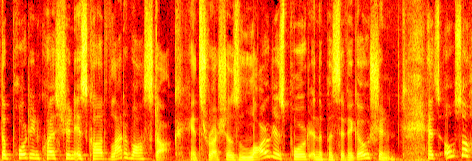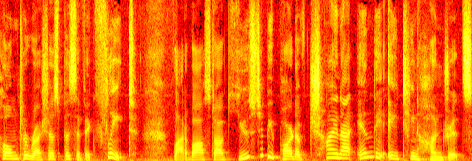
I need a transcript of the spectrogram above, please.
The port in question is called Vladivostok. It's Russia's largest port in the Pacific Ocean. It's also home to Russia's Pacific Fleet. Vladivostok used to be part of China in the 1800s,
